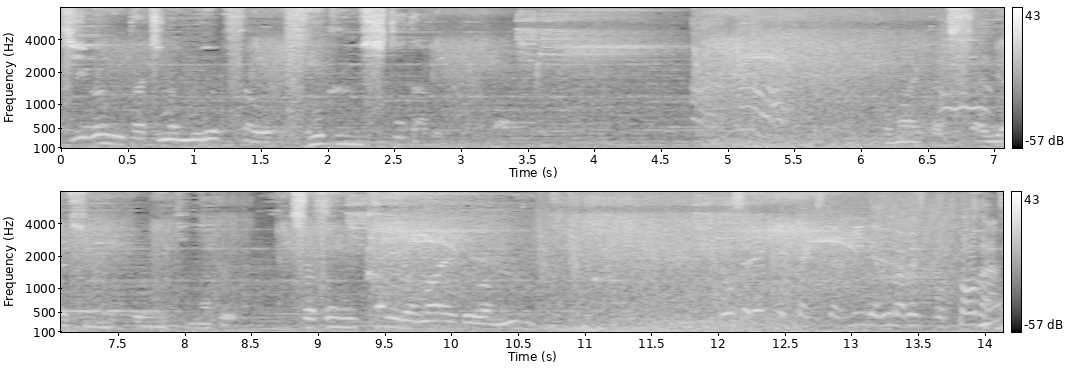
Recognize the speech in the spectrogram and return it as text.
自分たちの無力さを痛感しただろう。お前たちサイヤ人の攻撃など所詮神の前では無理だ。Yo seré quien te extermine de una vez por todas.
